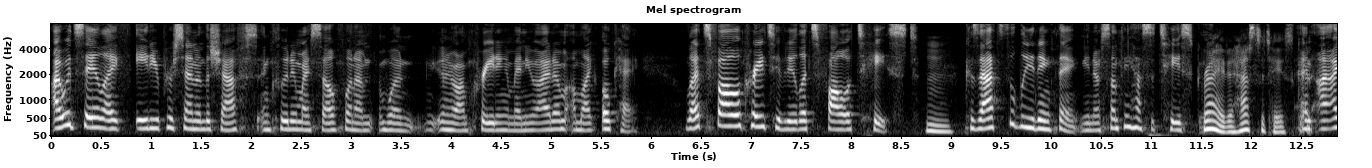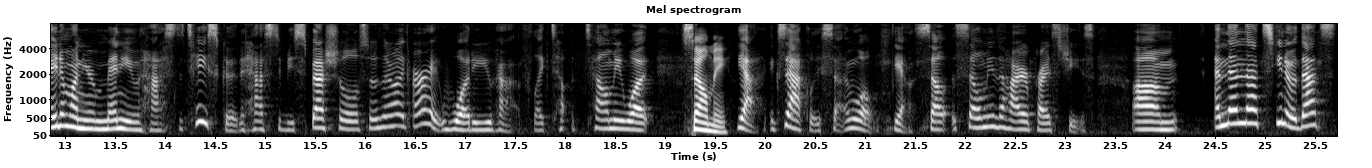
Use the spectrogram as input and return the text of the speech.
I would say like eighty percent of the chefs, including myself, when I'm when you know I'm creating a menu item, I'm like, okay, let's follow creativity, let's follow taste, because that's the leading thing. You know, something has to taste good. right. It has to taste good. An item on your menu has to taste good. It has to be special. So they're like, all right, what do you have? Like, tell tell me what Sell me. yeah, exactly. So, well, yeah, sell sell me the higher price cheese. Um, and then that's you know that's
